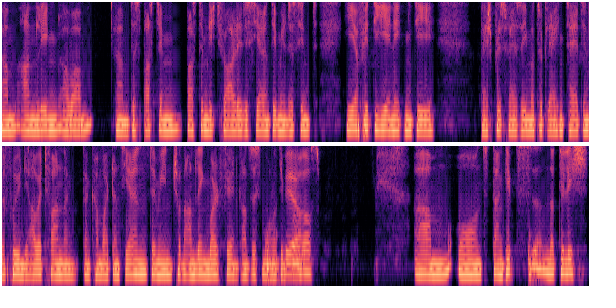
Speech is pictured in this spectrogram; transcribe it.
ähm, anlegen, aber ähm, das passt dem, passt dem nicht für alle. Die Serientermine sind eher für diejenigen, die beispielsweise immer zur gleichen Zeit in der Früh in die Arbeit fahren, dann, dann kann man halt einen Serientermin schon anlegen, mal für ein ganzes Monat im ja. Voraus. Ähm, und dann gibt's äh, natürlich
